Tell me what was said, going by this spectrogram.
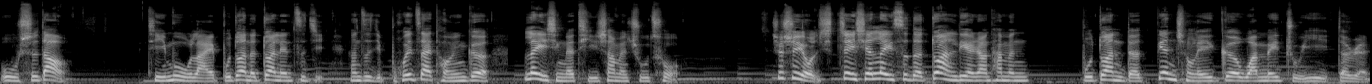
五十道题目来不断的锻炼自己，让自己不会在同一个类型的题上面出错，就是有这些类似的锻炼，让他们不断的变成了一个完美主义的人。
